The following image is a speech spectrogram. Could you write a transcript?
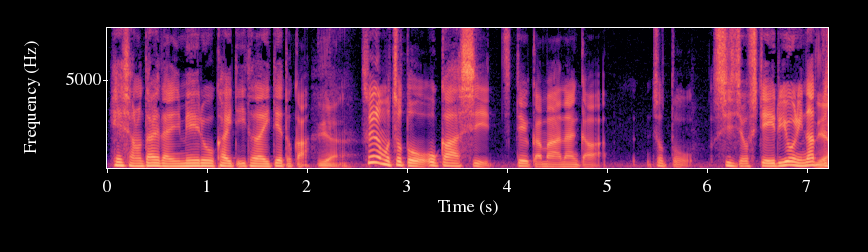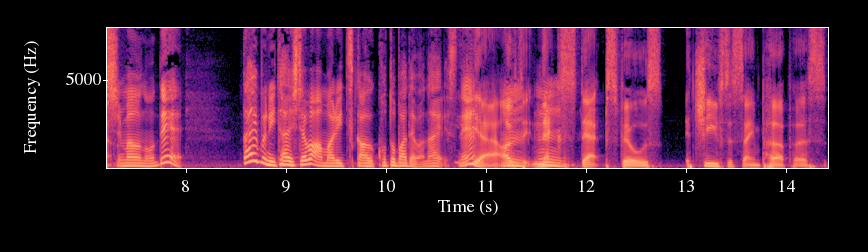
弊社の誰々にメールを書いていただいてとか.そういうのもちょっとおかしいっていうかまあなんかちょっと指示をしているようになって.しまうので外部に対してはあまり使う言葉ではないですね。Yeah. I think next steps feels achieves the same purpose,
